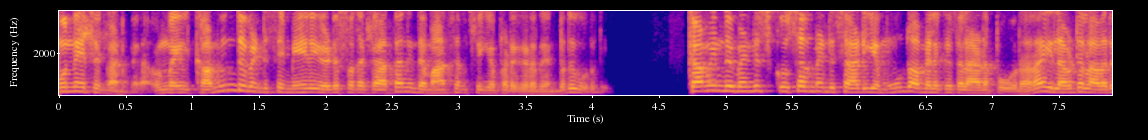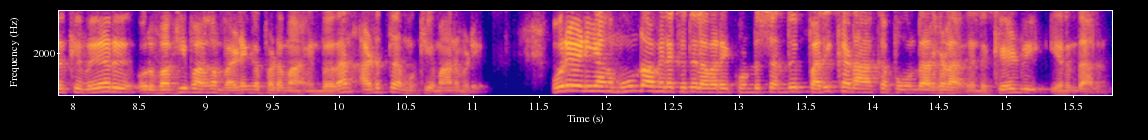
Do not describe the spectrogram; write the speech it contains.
முன்னேற்றம் காண்கிறார். உண்மையில் கமிந்து வெண்டிஸை மேலே எடுப்பதற்காகத்தான் இந்த மாற்றம் செய்யப்படுகிறது என்பது உறுதி. கவிந்து மெண்டிஸ் குசல் மெண்டிஸ் ஆடிய மூன்றாம் இலக்கத்தில் ஆட போகிறாரா? இல்லாவிட்டால் அவருக்கு வேறு ஒரு வகிபாகம் வழங்கப்படுமா என்பதுதான் அடுத்த முக்கியமான விடயம் ஒரேடியாக மூன்றாம் இலக்கத்தில் அவரை கொண்டு சென்று பறிக்கடாக்க போகின்றார்களா என்ற கேள்வி இருந்தாலும்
